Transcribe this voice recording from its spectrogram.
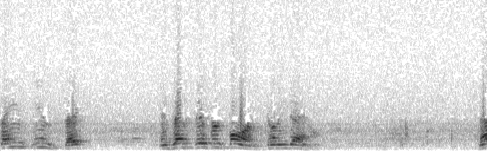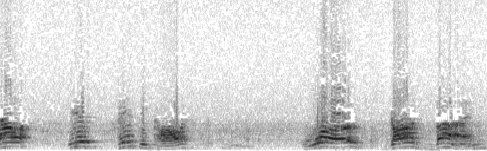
same insect in just different forms coming down. Now, if Pentecost was God's vine,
